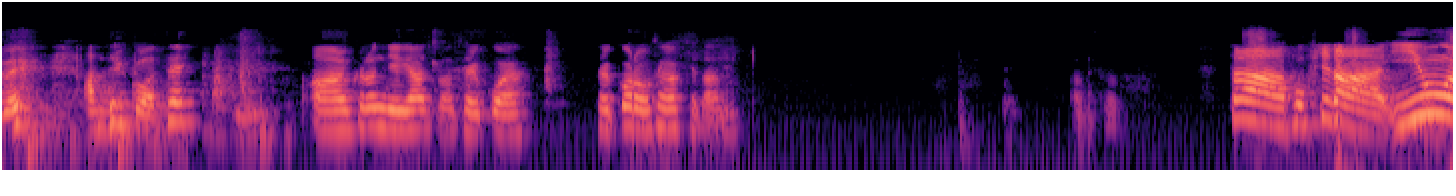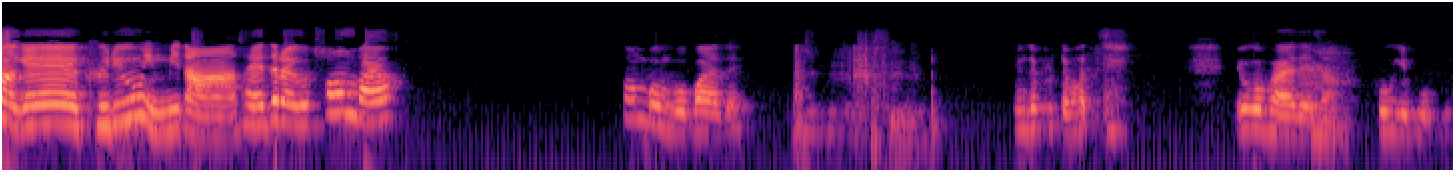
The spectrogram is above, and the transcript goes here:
왜? 안 될 것 같아? 아, 그런 얘기 하지 마. 될 거야. 될 거라고 생각해, 나는. 자, 봅시다. 이용학의 그리움입니다. 자, 얘들아, 이거 처음 봐요? 처음 보면 뭐 봐야 돼? 문제 풀 때 봤지? 이거 봐야 되잖아. 보기, 보기.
